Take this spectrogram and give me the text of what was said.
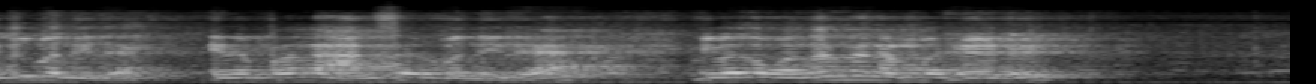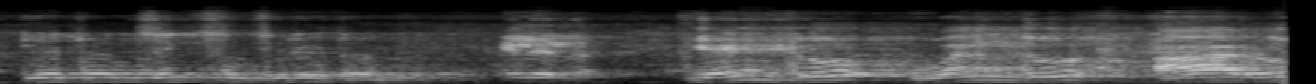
ಇದು ಬಂದಿದೆ. ಏನಪ್ಪ ಅಂದ್ರೆ ಆನ್ಸರ್ ಬಂದಿದೆ. ಇವಾಗ ಒಂದೊಂದು ನಂಬರ್ ಹೇಳ್ರಿ. Eight one six zero eight one ಇಲ್ಲ ಇಲ್ಲ. ಎಂಟು ಒಂದು ಆರು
